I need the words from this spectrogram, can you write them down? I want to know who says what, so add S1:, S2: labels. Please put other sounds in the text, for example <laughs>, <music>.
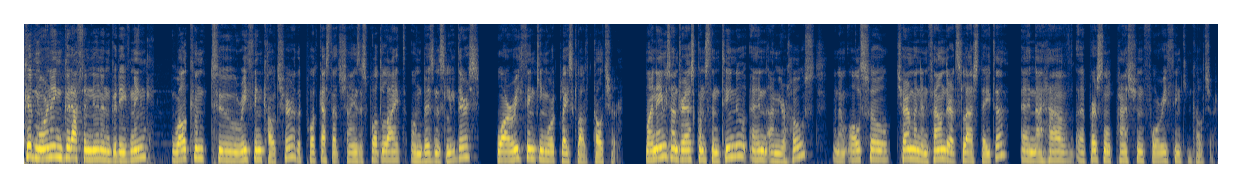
S1: Good morning, good afternoon, and good evening. Welcome to Rethink Culture, the podcast that shines a spotlight on business leaders who are rethinking workplace cloud culture. My name is Andreas Konstantinou, and I'm your host. And I'm also chairman and founder at Slash Data, and I have a personal passion for rethinking culture.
